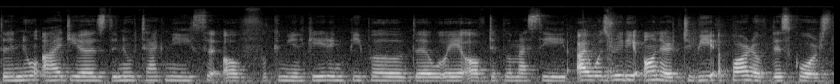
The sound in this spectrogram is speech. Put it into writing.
The new ideas, the new techniques of communicating people, the way of diplomacy. I was really honored to be a part of this course.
